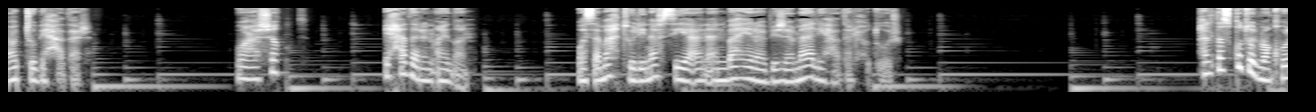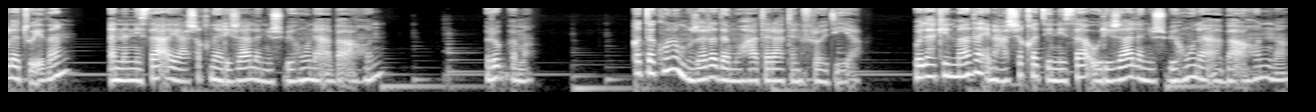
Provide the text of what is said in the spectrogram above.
عدت بحذر. وعشقت بحذر أيضا. وسمحت لنفسي أن أنبهر بجمال هذا الحضور. هل تسقط المقولة إذن أن النساء يعشقن رجالا يشبهون أبائهن؟ ربما. قد تكون مجرد مهاترات فرويدية ولكن ماذا إن عشقت النساء رجالا يشبهون آباءهن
